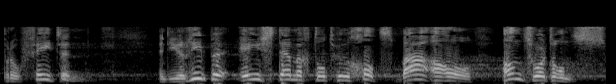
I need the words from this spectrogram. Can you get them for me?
profeten. En die riepen eenstemmig tot hun God. Baal, antwoord ons.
